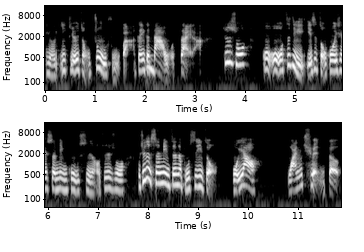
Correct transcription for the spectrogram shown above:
有一有一种祝福吧，跟一个大我在啦。就是说我我我自己也是走过一些生命故事哦，就是说我觉得生命真的不是一种我要完全的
